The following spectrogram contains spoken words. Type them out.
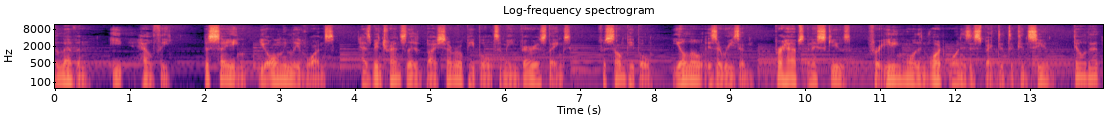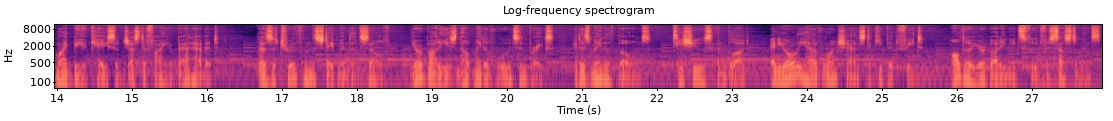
11. Eat healthy. The saying, you only live once, has been translated by several people to mean various things. For some people, YOLO is a reason, perhaps an excuse, for eating more than what one is expected to consume. Though that might be a case of justifying a bad habit, there's a truth in the statement itself. Your body is not made of woods and bricks, it is made of bones, tissues, and blood, and you only have one chance to keep it fit. Although your body needs food for sustenance,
